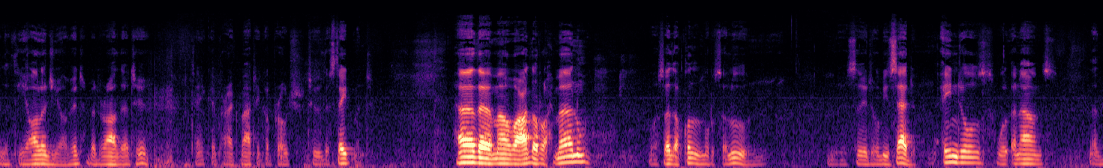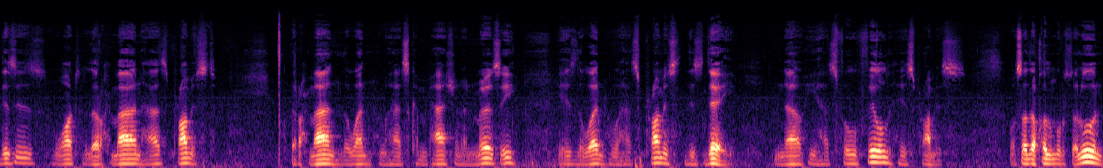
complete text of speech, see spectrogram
the theology of it, but rather to take a pragmatic approach to the statement. هذا ما وعد الرحمن وصدق المرسلون So it will be said, angels will announce that this is what the Rahman has promised. The Rahman, the one who has compassion and mercy, is the one who has promised this day. Now he has fulfilled his promise. وصدق المرسلون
